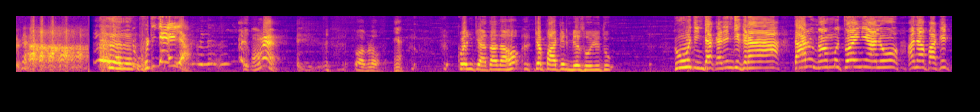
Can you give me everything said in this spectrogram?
તું ફૂટી જાય હવે આપણો કોઈને કહેતા ના હો કે પાકેટ મેં સોર્યું તું. તું ચિંતા કરીને દીકરા તારું નામ હું ચોય નહીં આલું અને આ પાકીટ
